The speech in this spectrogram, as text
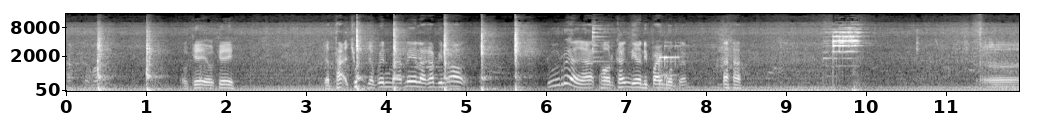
ครับทุกคนโอเค โอเค กระทะชุบจะเป็นแบบนี้แหละครับพี่น้อง รู้เรื่องฮะถอดครั้งเดียวนี่ไปหมดครับ เออ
